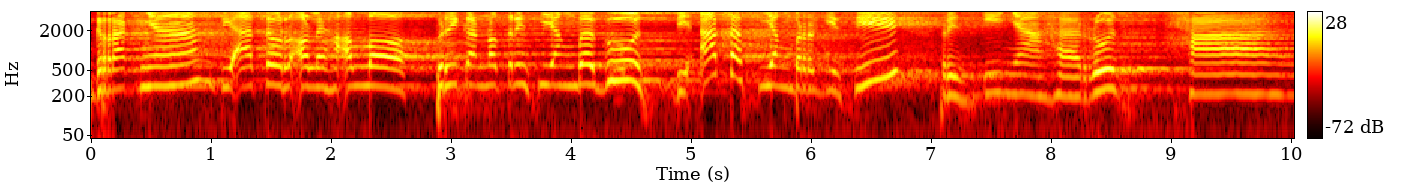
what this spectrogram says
Geraknya diatur oleh Allah, berikan nutrisi yang bagus di atas yang bergizi, rizkinya harus halal.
